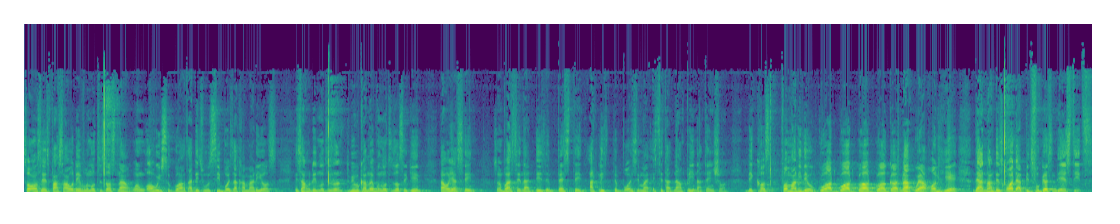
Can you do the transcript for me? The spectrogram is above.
Someone says, Pastor, how would they even notice us now? When all we used to go out at this, we'll see boys that can marry us. Is how they notice us? People can never notice us again. That's what you're saying. Some people are saying that this is the best thing. At least the boys in my estate are now paying attention. Because formerly they would go out, go out, go out, go out, go out. Now we are all here. They are not discovered they are beautiful girls in the estates.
